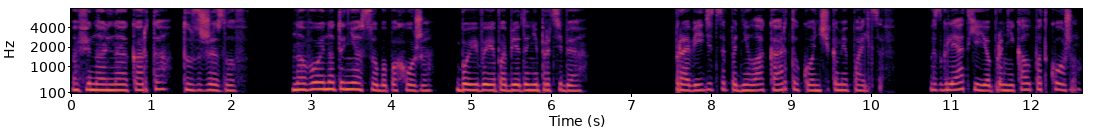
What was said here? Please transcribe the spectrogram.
А финальная карта — туз жезлов. На воина ты не особо похожа. Боевые победы не про тебя. Провидица подняла карту кончиками пальцев. Взгляд ее проникал под кожу,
